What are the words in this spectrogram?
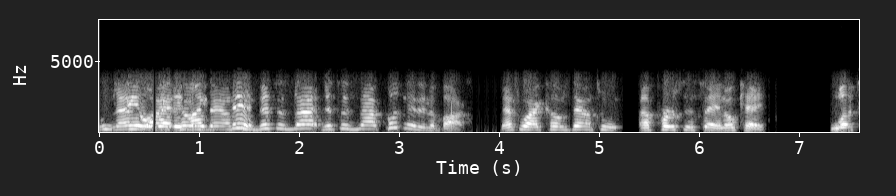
we that's feel why that it it might down fit. to this is not this is not putting it in a box. That's why it comes down to a person saying, okay, what's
